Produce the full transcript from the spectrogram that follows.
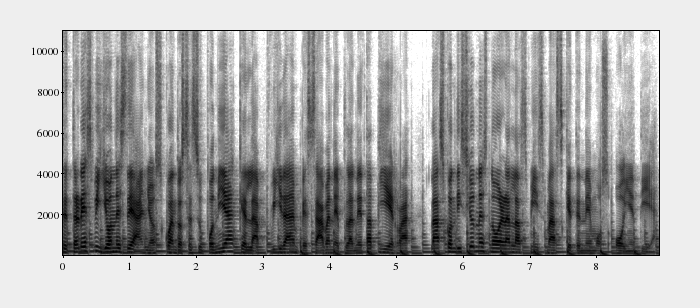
Hace 3 billones de años, cuando se suponía que la vida empezaba en el planeta Tierra, las condiciones no eran las mismas que tenemos hoy en día.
